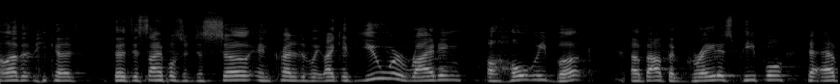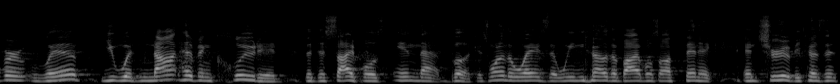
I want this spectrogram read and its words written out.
love it because the disciples are just so incredibly like if you were writing a holy book about the greatest people to ever live, you would not have included the disciples in that book. It's one of the ways that we know the Bible's authentic and true because it,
